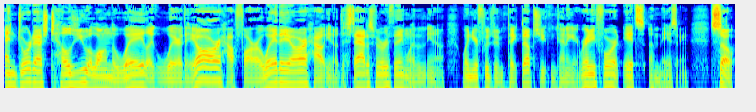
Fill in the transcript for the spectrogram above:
And DoorDash tells you along the way like where they are, how far away they are, how you know the status of everything, whether you know when your food's been picked up so you can kind of get ready for it. It's amazing. So,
